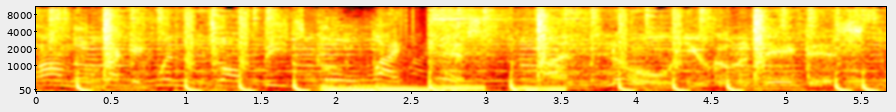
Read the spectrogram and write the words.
I'm the record when the drum beats go like this. I know you're gonna dig this.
